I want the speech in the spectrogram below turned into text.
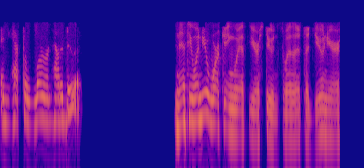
and you have to learn how to do it. Nancy, when you're working with your students, whether it's a junior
